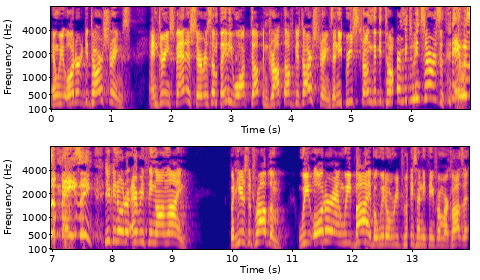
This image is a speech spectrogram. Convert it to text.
and we ordered guitar strings. And during Spanish service, some lady walked up and dropped off guitar strings and he restrung the guitar in between services. It was amazing. You can order everything online. But here's the problem. We order and we buy, but we don't replace anything from our closet.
